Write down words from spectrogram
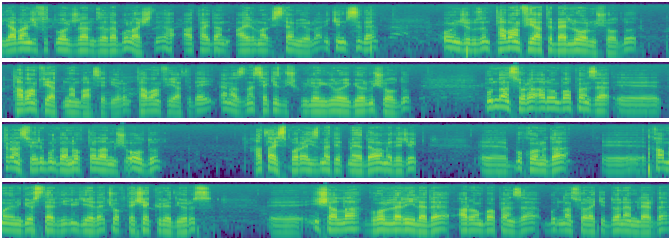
yabancı futbolcularımıza da bulaştı. Hatay'dan ayrılmak istemiyorlar. İkincisi de oyuncumuzun taban fiyatı belli olmuş oldu. Taban fiyatından bahsediyorum. Taban fiyatı değil. En azından 8,5 milyon euroyu görmüş oldu. Bundan sonra Aron Bapanza e, transferi burada noktalanmış oldu. Hatay Spor'a hizmet etmeye devam edecek. E, bu konuda e, kamuoyunun gösterdiği ilgiye de çok teşekkür ediyoruz. E, inşallah golleriyle de Aron Bopenza bundan sonraki dönemlerde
